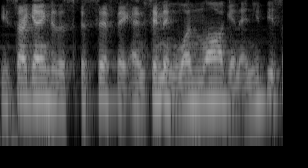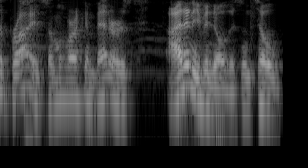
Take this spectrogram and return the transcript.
you start getting to the specific and same thing, one login, and you'd be surprised. Some of our competitors, I didn't even know this until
